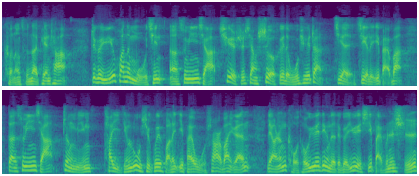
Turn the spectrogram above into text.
可能存在偏差。这个于欢的母亲啊，苏银霞确实向涉黑的吴学占借借了一百万，但苏银霞证明他已经陆续归还了一百五十二万元。两人口头约定的这个月息百分之十，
